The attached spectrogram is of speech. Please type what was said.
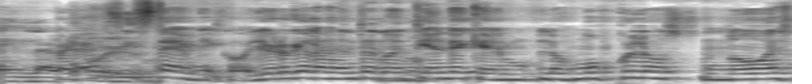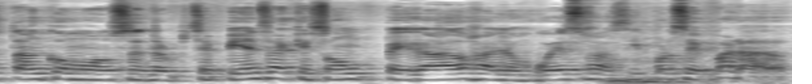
aislar. Pero es sistémico. Yo creo que la gente no entiende que el- los músculos no están como se, se piensa que son pegados a los huesos así por separado.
